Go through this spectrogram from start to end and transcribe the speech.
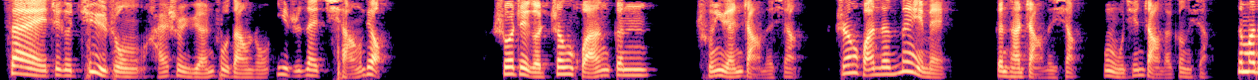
在这个剧中还是原著当中一直在强调，说这个甄嬛跟纯元长得像，甄嬛的妹妹跟她长得像，母亲长得更像。那么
